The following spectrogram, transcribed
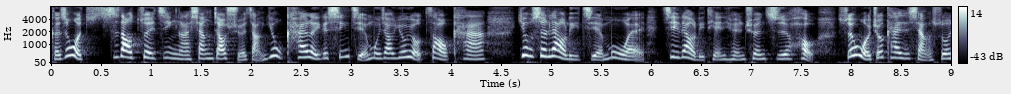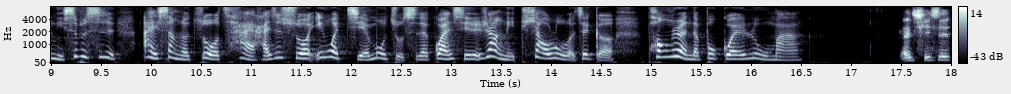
可是我知道最近啊，香蕉学长又开了一个新节目叫悠悠造咖，又是料理节目诶，继料理甜甜圈之后，所以我就开始想说，你是不是？是爱上了做菜，还是说因为节目主持的关系，让你跳入了这个烹饪的不归路吗？呃，其实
